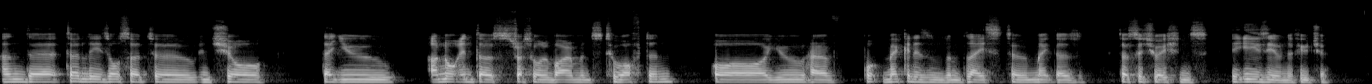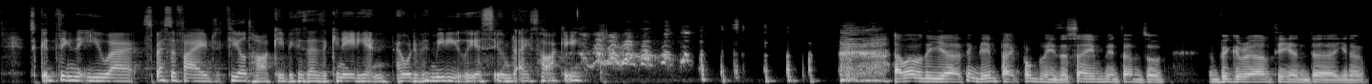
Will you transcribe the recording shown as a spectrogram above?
And uh, thirdly, is also to ensure that you are not in those stressful environments too often, or you have put mechanisms in place to make those those situations easier in the future. It's a good thing that you uh, specified field hockey because as a Canadian, I would have immediately assumed ice hockey. However, the uh, I think the impact probably is the same in terms of vigorality and uh, you know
